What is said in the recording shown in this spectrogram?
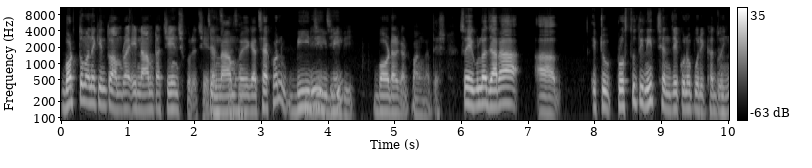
বর্তমানে কিন্তু আমরা এই নামটা চেঞ্জ করেছি এটার নাম হয়ে গেছে এখন BGB border guard Bangladesh so এগুলা যারা আহ, একটু প্রস্তুতি নিচ্ছেন যে কোনো পরীক্ষার জন্য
